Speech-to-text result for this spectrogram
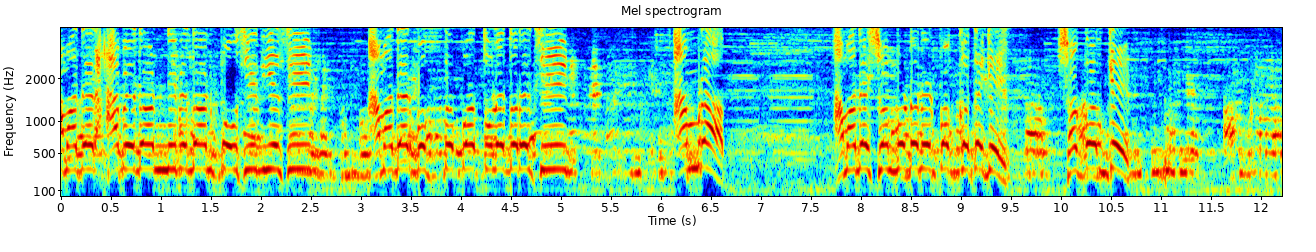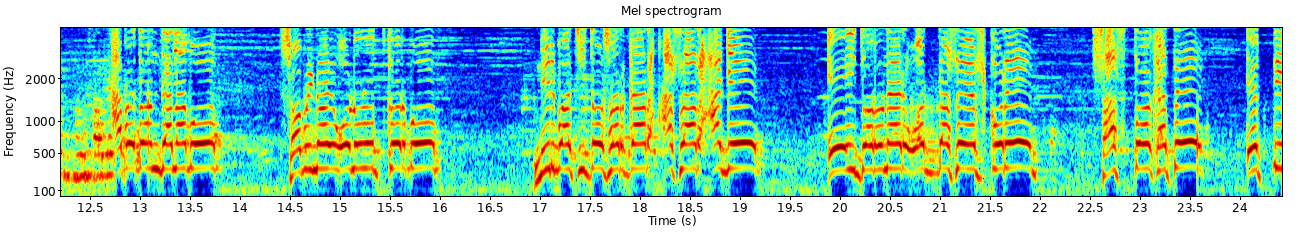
আমাদের আবেদন নিবেদন পৌঁছে দিয়েছি, আমাদের বক্তব্য তুলে ধরেছি। আমরা আমাদের সংগঠনের পক্ষ থেকে সকলকে আবেদন জানাব, সবিনয় অনুরোধ করব। নির্বাচিত সরকার আসার আগে এই ধরনের অধ্যাশেষ করে স্বাস্থ্য খাতে একটি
